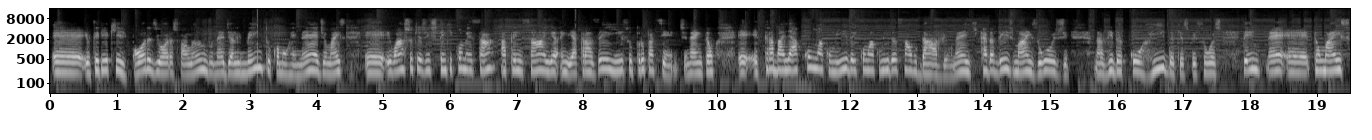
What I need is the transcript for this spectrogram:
é, eu teria que horas e horas falando, né? De alimento como remédio, mas é, eu acho que a gente tem que começar a pensar e a, e a trazer isso para o paciente, né? Então, é, é, trabalhar com a comida e com a comida saudável, né? E que cada vez mais hoje na vida corrida que as pessoas têm, né, é, mais,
